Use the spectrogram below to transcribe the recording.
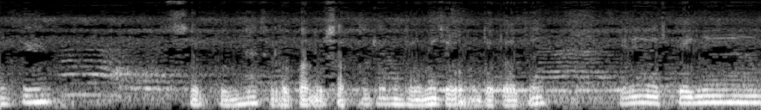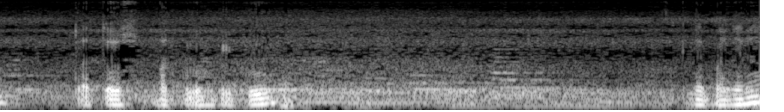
oke. Sebelumnya jangan lupa untuk subscribe teman-teman jangan untuk aja ini harganya 140.000 lebarnya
